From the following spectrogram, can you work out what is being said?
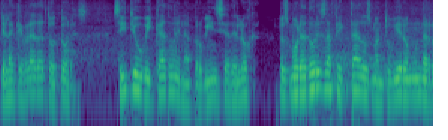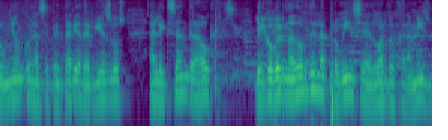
de la quebrada Totoras, sitio ubicado en la provincia de Loja. Los moradores afectados mantuvieron una reunión con la secretaria de Riesgos, Alexandra Ocles, y el gobernador de la provincia, Eduardo Jaramillo.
